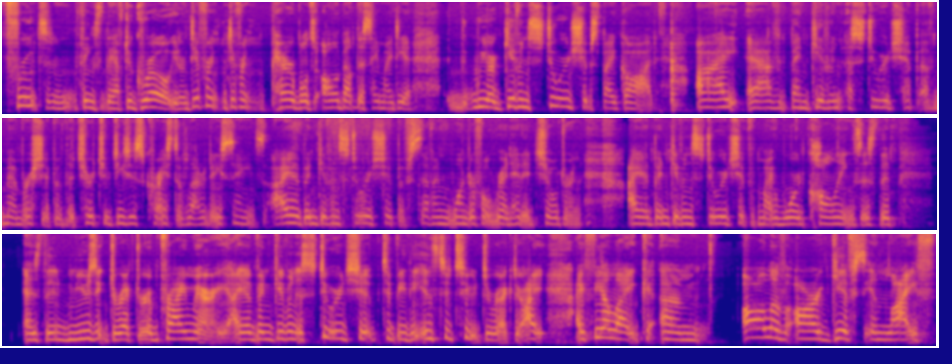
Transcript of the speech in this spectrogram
fruits and things that they have to grow. You know, different different parables, all about the same idea. We are given stewardships by God. I have been given a stewardship of membership of the Church of Jesus Christ of Latter Day Saints. I have been given stewardship of seven wonderful redheaded children. I have been given stewardship stewardship of my ward callings as the as the music director in primary. I have been given a stewardship to be the institute director. I, I feel like um, all of our gifts in life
